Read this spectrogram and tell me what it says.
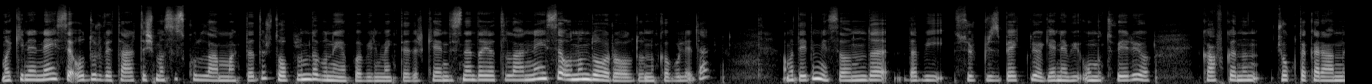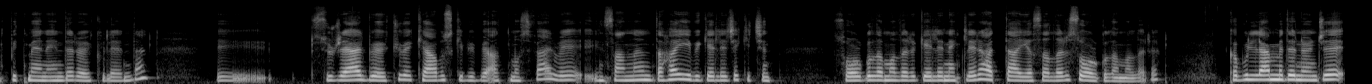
makine neyse odur ve tartışmasız kullanmaktadır. Toplum da bunu yapabilmektedir. Kendisine dayatılan neyse onun doğru olduğunu kabul eder. Ama dedim ya sonunda da bir sürpriz bekliyor. Gene bir umut veriyor. Kafka'nın çok da karanlık bitmeyen ender öykülerinden e, sürreel bir öykü ve kabus gibi bir atmosfer ve insanların daha iyi bir gelecek için sorgulamaları, gelenekleri hatta yasaları sorgulamaları, kabullenmeden önce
